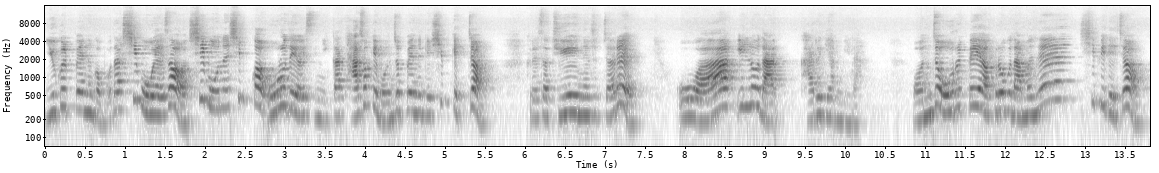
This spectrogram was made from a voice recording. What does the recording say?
6을 빼는 것보다 15에서 15는 10과 5로 되어 있으니까 5개 먼저 빼는 게 쉽겠죠? 그래서 뒤에 있는 숫자를 5와 1로 나, 가르게 합니다. 먼저 5를 빼요. 그러고 남으는 10이 되죠?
